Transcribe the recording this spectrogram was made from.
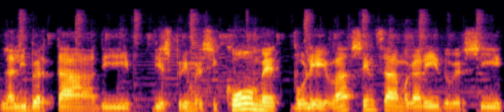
la libertà di, di, esprimersi come voleva, senza magari doversi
